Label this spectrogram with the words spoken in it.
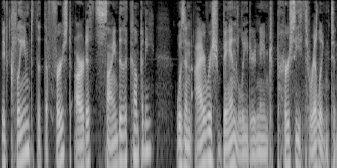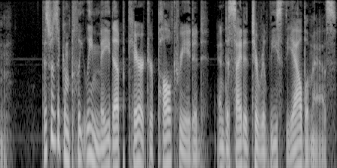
it claimed that the first artist signed to the company was an Irish band leader named Percy Thrillington. This was a completely made up character Paul created and decided to release the album as.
